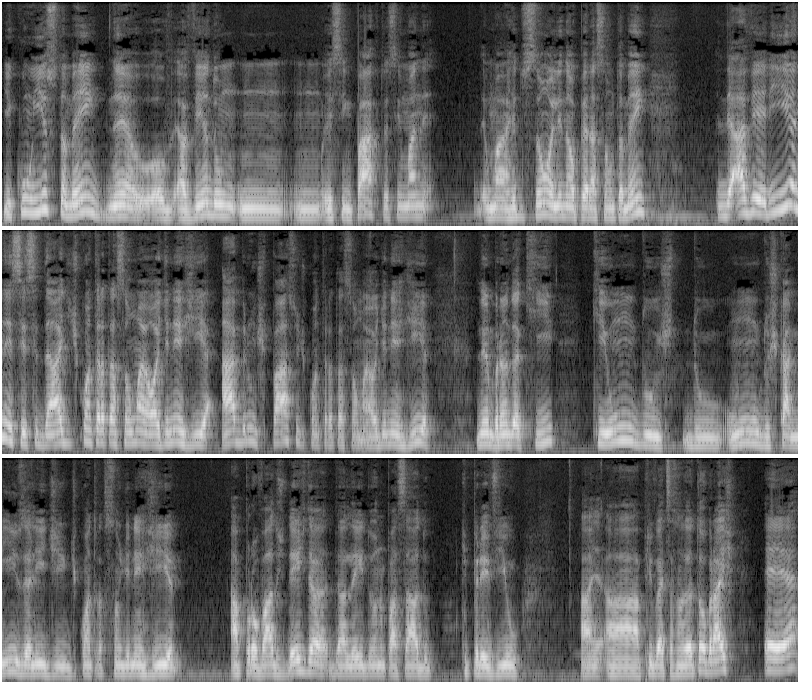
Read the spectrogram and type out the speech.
E com isso também, né, havendo um, um, um, esse impacto, assim, uma, uma redução ali na operação também, haveria necessidade de contratação maior de energia. Abre um espaço de contratação maior de energia. Lembrando aqui que um dos, do, um dos caminhos ali de, de contratação de energia aprovados desde a da lei do ano passado que previu a, a privatização da Eletrobras é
